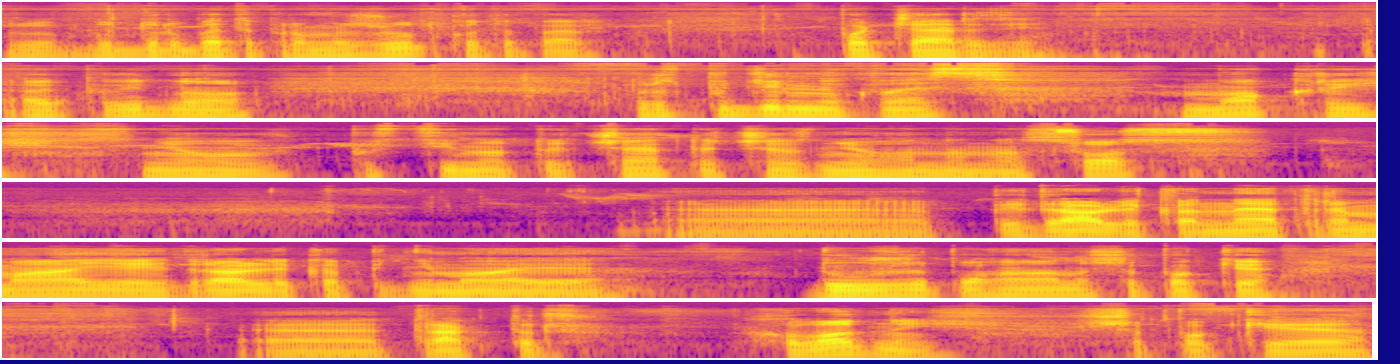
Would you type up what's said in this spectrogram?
буду робити промежутку тепер по черзі. Відповідно, розподільник весь мокрий, з нього постійно тече, тече з нього на насос. Е, Гідравліка не тримає, гідравліка піднімає дуже погано, ще поки е, трактор холодний, ще поки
